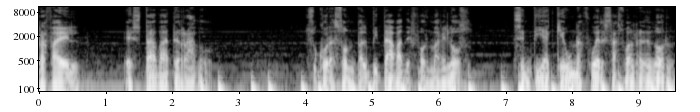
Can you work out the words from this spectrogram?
Rafael estaba aterrado. Su corazón palpitaba de forma veloz. Sentía que una fuerza a su alrededor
